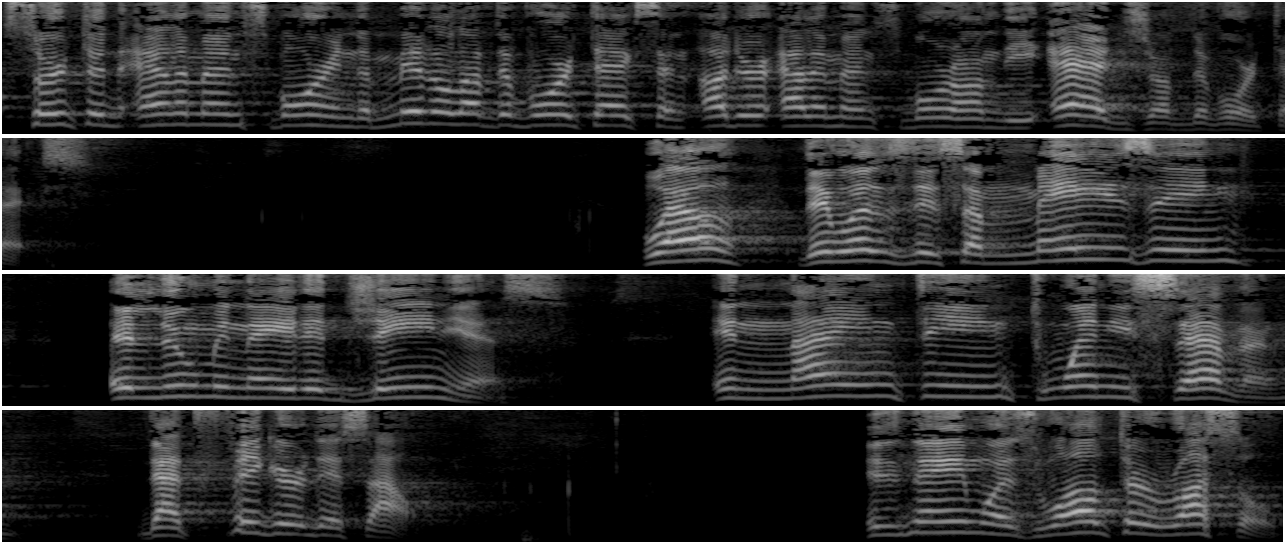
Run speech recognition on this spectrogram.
certain elements more in the middle of the vortex and other elements more on the edge of the vortex. Well, there was this amazing illuminated genius in 1927 that figured this out. His name was Walter Russell.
